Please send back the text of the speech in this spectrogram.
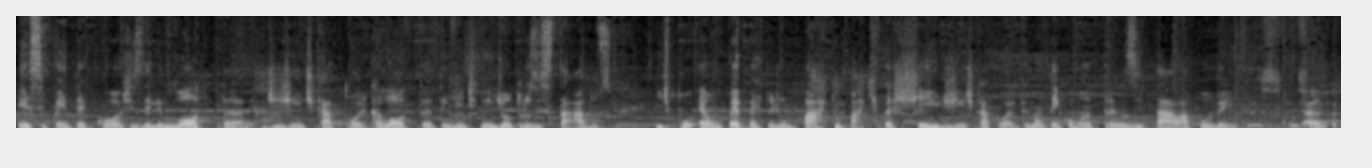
esse Pentecostes, ele lota de gente católica, lota, tem gente que vem de outros estados. E, tipo, é, um, é perto de um parque, o parque fica cheio de gente católica. Não tem como transitar lá por dentro. tá?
